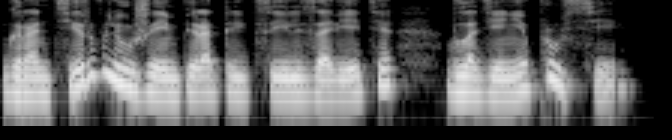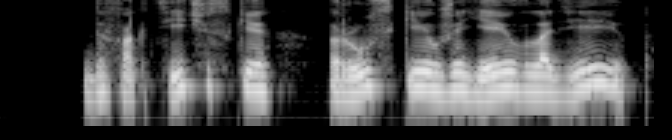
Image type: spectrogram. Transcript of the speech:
гарантировали уже императрице Елизавете владение Пруссии. Да фактически русские уже ею владеют.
